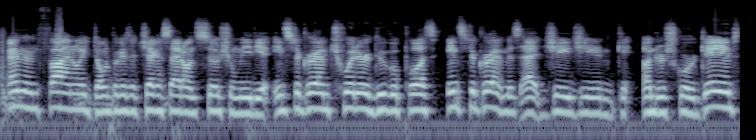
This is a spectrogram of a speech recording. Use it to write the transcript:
And then finally, don't forget to check us out on social media: Instagram, Twitter, Google Instagram is at JGN underscore Games.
